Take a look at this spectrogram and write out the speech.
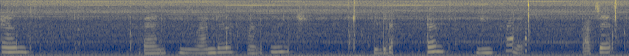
and then you render an image, and you have it. That's it.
